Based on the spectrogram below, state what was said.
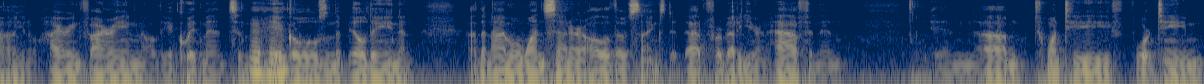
uh, you know hiring, firing, all the equipment and the vehicles and the building and uh, the 911 center, all of those things. Did that for about a year and a half, and then um, 2014,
